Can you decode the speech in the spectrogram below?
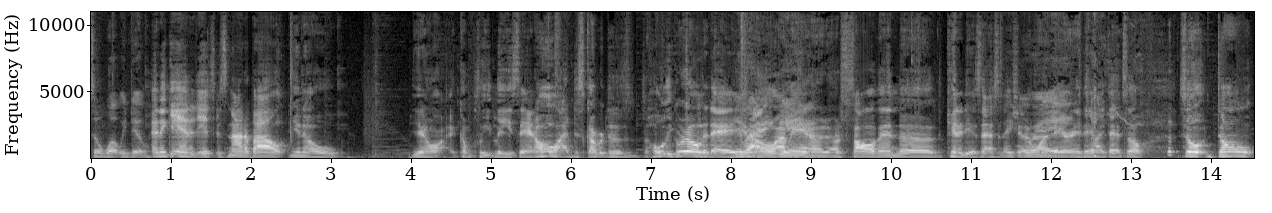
to what we do. And again, it's it's not about you know, you know, completely saying, "Oh, I discovered the Holy Grail today." You Right, know, I yeah. mean, or, or solving the Kennedy assassination in one day or anything like that. So, so don't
